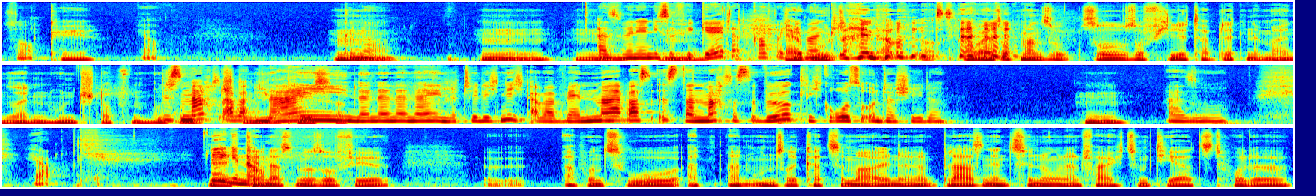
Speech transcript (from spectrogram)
So, Okay. ja. Hm. Genau. Hm. Hm. Also wenn ihr nicht so viel Geld habt, kauft euch Ja, lieber einen kleinen Hund. Aber als ob man so, so, so viele Tabletten immer in seinen Hund stopfen muss. Das macht aber, nein, nein, nein, nein, nein, natürlich nicht. Aber wenn mal was ist, dann macht das wirklich große Unterschiede. Hm. Also, ja. Ja, Nee, ich genau. kenne das nur so für ab und zu hat, hat unsere Katze mal eine Blasenentzündung und dann fahre ich zum Tierarzt, hole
